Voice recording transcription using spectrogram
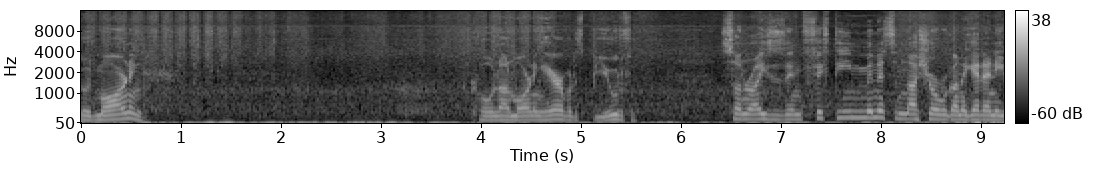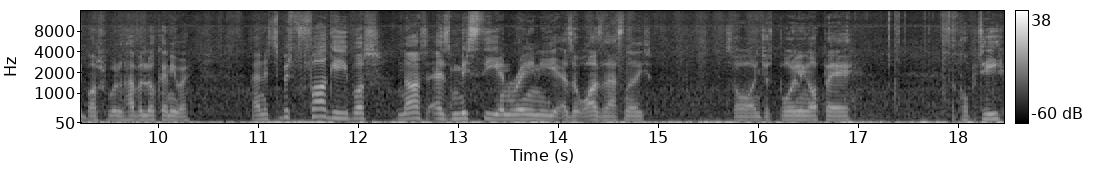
Good morning. Cold all morning here, but it's beautiful. Sunrise is in 15 minutes. I'm not sure we're going to get any, but we'll have a look anyway. And it's a bit foggy, but not as misty and rainy as it was last night. So I'm just boiling up a, a cup of tea.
